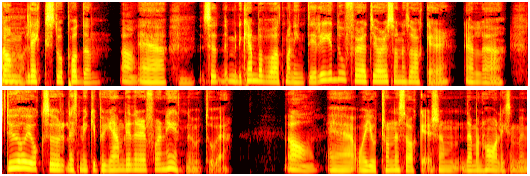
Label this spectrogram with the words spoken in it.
Som Lex då, podden. Ja. Eh, så, men det kan bara vara att man inte är redo för att göra sådana saker. Eller, du har ju också rätt mycket programledarerfarenhet nu, Tove. ja. Eh, och har gjort sådana saker som, där man har liksom en,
